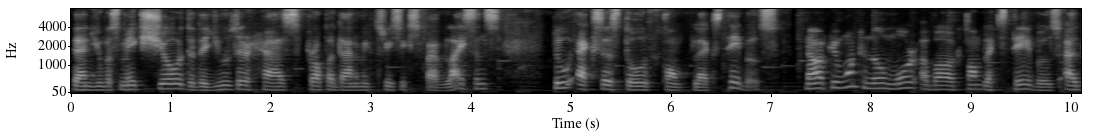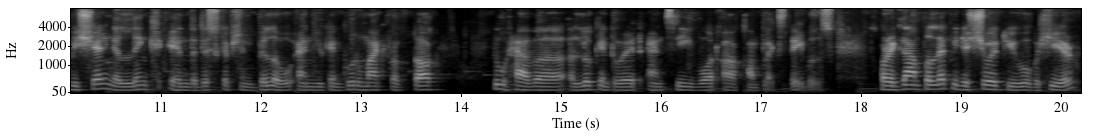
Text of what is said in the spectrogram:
then you must make sure that the user has proper Dynamics 365 license to access those complex tables. Now, if you want to know more about complex tables, I'll be sharing a link in the description below and you can go to Microsoft Docs to have a, a, look into it and see what are complex tables. For example, let me just show it to you over here.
